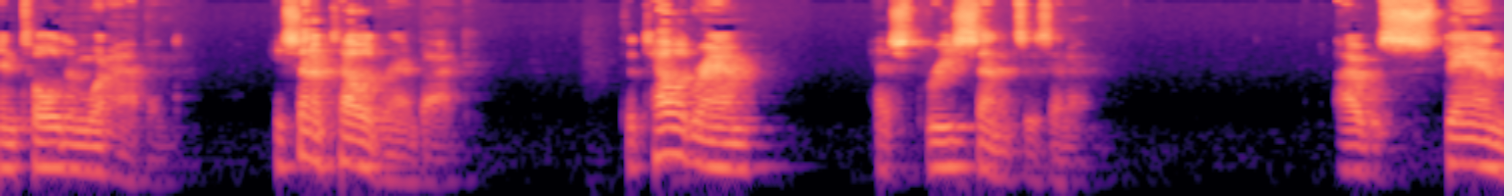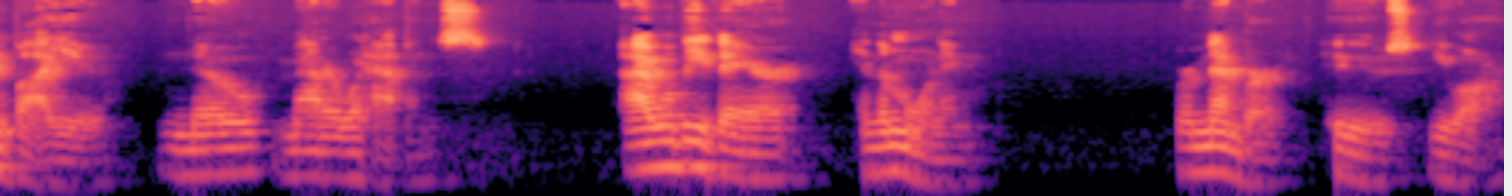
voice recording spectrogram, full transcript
and told him what happened. He sent a telegram back. The telegram has three sentences in it. I will stand by you no matter what happens. I will be there in the morning. Remember whose you are.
